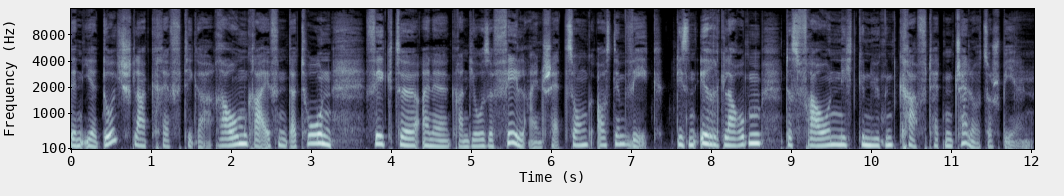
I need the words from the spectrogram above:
denn ihr durchschlagkräftiger, raumgreifender Ton fegte eine grandiose Fehleinschätzung aus dem Weg, diesen Irrglauben, dass Frauen nicht genügend Kraft hätten, Cello zu spielen.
